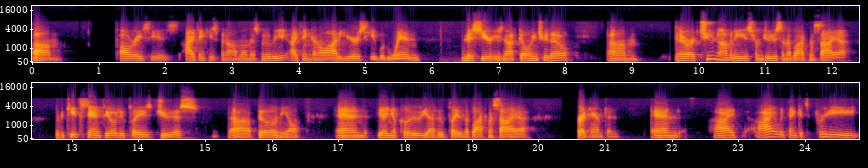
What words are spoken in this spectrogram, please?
Um, Paul Raci is, I think he's phenomenal in this movie. I think in a lot of years he would win. This year he's not going to, though. Um, there are two nominees from Judas and the Black Messiah with Keith Stanfield, who plays Judas, uh, Bill O'Neal, and Daniel Kaluuya, who plays the Black Messiah, Fred Hampton. And I I would think it's pretty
